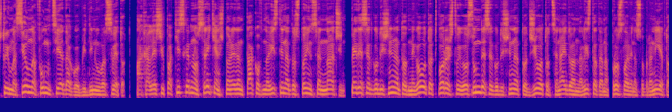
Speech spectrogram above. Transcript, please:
што има силна функција да го обединува светот. А Калеши пак искрено среќен што на еден таков навистина достоинствен начин 50 годишнината од неговото творештво и 80 годишнината од животот се најдоа на листата на прослави на собранието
